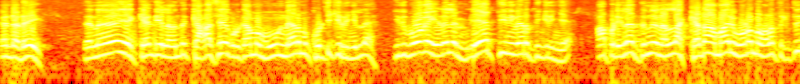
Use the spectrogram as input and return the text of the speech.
ஏண்டா டேய் தினம் என் கேண்டீன்ல வந்து காசே கொடுக்காம மூணு நேரமும் கொட்டிக்கிறீங்கல்ல? இது போக இடையில மேத்தின்னு வேற திங்கிறீங்க. அப்படி எல்லாம் தின்னு நல்லா கெடா மாதிரி உடம்ப வளர்த்துக்கிட்டு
